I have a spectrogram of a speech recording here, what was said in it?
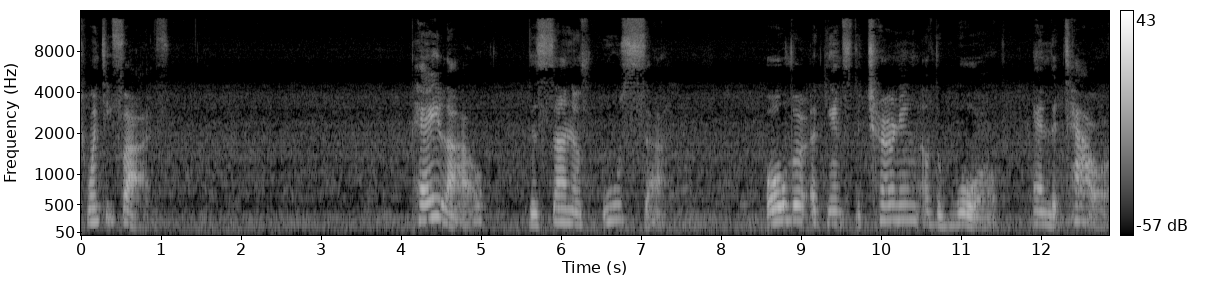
25. Palal, the son of Usa, over against the turning of the wall and the tower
